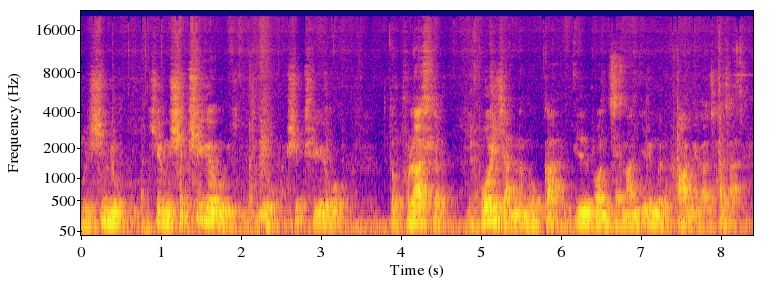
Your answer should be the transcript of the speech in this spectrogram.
우리 16 지금 17개국이죠. 17개국 또 플러스 보이지 않는 국가 일본, 대만 이런 걸 포함해가지고 하자.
